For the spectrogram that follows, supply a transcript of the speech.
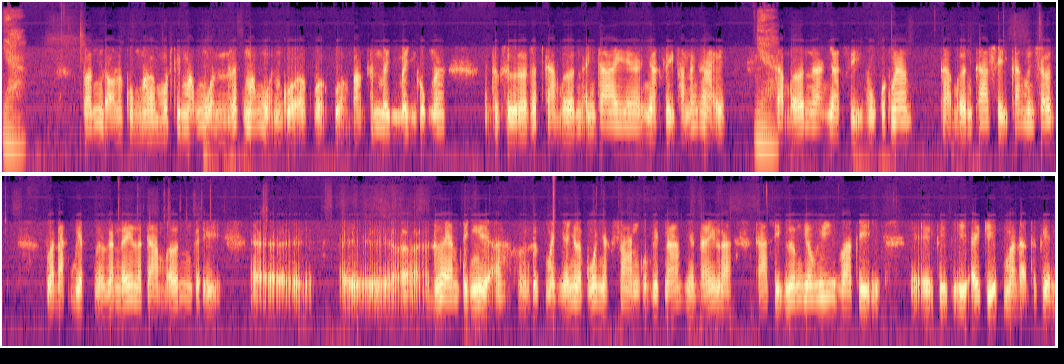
Dạ. yeah vâng đó là cũng ờ, một cái mong muốn rất mong muốn của của của bản thân mình mình cũng ờ, thực sự là rất cảm ơn anh trai ờ, nhạc sĩ phan đăng hải yeah. Dạ. cảm ơn nhạc sĩ vũ quốc nam cảm ơn ca sĩ ca minh sơn và đặc biệt gần đây là cảm ơn cái uh, đứa em tình nghĩa được mệnh danh là vua nhạc sàn của Việt Nam hiện nay là ca sĩ Lương Diêu Hy và cái cái, cái, cái ekip mà đã thực hiện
